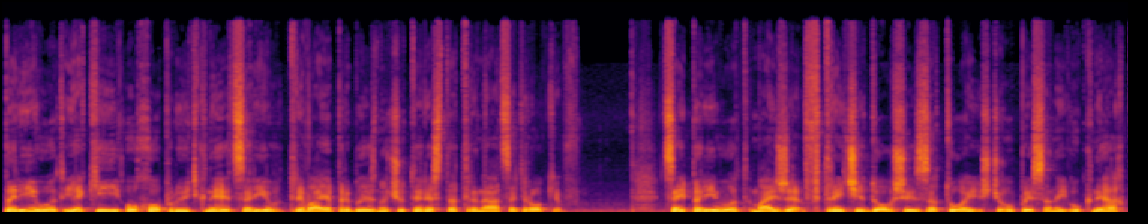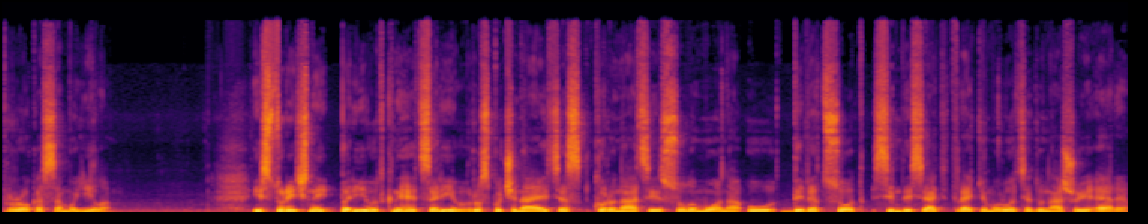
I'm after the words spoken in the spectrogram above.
період, який охоплюють книги царів, триває приблизно 413 років. Цей період майже втричі довший за той, що описаний у книгах пророка Самоїла. Історичний період книги царів розпочинається з коронації Соломона у 973 році до нашої ери,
